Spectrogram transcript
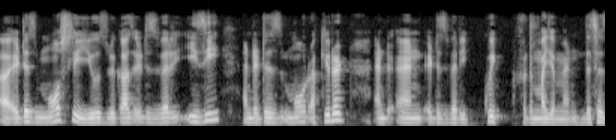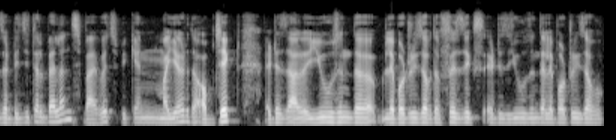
uh, it is mostly used because it is very easy and it is more accurate and and it is very quick for the measurement. This is a digital balance by which we can measure the object. It is used in the laboratories of the physics. It is used in the laboratories of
